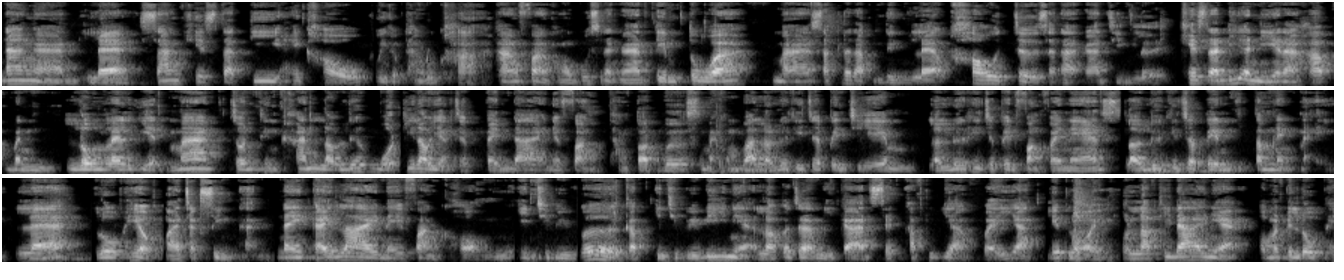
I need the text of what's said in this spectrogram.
หน้างาน และสร้าง case study ให้เขาคุยกับทางลูกค้า ทางฝั่งของผู้สมัครงานเตรียมตัวมาสักระดับหนึ่งแล้วเข้าเจอสถานการณ์จริงเลย case study อันนี้นะครับมันลงรายละเอียดมากจนถึงขั้นเราเลือกบทที่เราอยากจะเป็นได้ในฝั่งทาง ThoughtWorks หมายความว่าเราเลือกที่จะเป็น GM เราเลือกที่จะเป็นฝั่ง Finance เราเลือกที่จะเป็นตำแหน่งไหน และ role play ออกมาจากสิ่งนั้น ใน guideline ในฝั่งของ Interviewer กับ Interviewee เนี่ยเราก็จะมีการ set up ทุกอย่างไว้อย่างเรียบร้อย ผลลัพธ์ที่ได้เนี่ยพอมันเป็น role play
